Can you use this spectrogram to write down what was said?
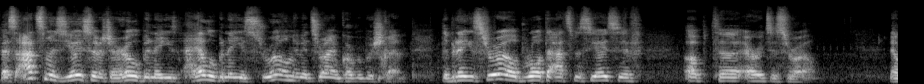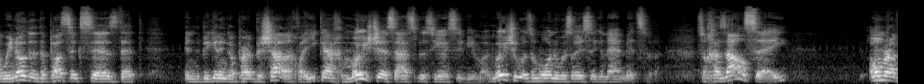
"Ves atzmas Yosef shehelu b'nei Yisrael mitzrayim kover b'Shechem." The bnei Yisrael brought the atzmas Yosef up to Eretz Yisrael. Now we know that the pasuk says that in the beginning of B'Shalach, "Vayikach Moshe Yosef yimai." Moshe was the one who was oisek in that mitzvah. So Chazal say Omer Rav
